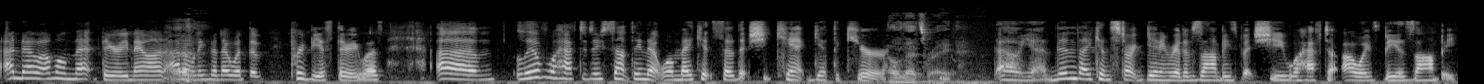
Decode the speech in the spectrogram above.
I know I'm on that theory now. I I don't even know what the previous theory was. Um, Liv will have to do something that will make it so that she can't get the cure. oh, that's right. Oh yeah, then they can start getting rid of zombies, but she will have to always be a zombie.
